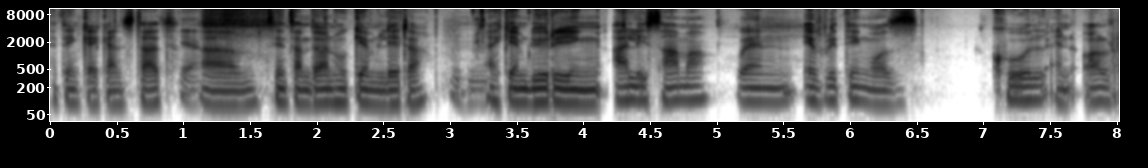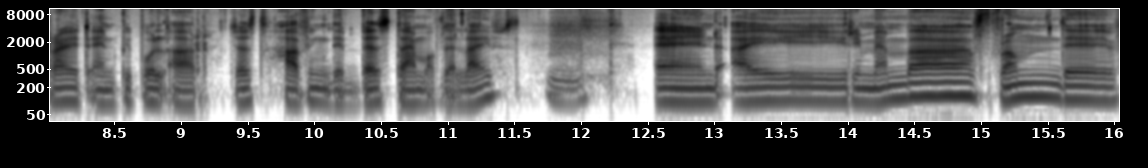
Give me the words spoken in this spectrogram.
I think I can start. Yeah. Um, since I'm the one who came later, I came during early summer when everything was cool and all right, and people are just having the best time of their lives. And I remember from the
